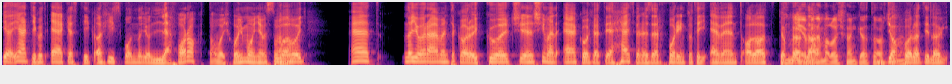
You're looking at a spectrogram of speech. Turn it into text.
a játékot elkezdték, a respawn nagyon lefaragta, vagy hogy mondjam, szóval, Aha. hogy hát nagyon rámentek arra, hogy kölcs, simán elköltettél 70 ezer forintot egy event alatt, gyakorlatilag Nyilván valahogy fenn kell tartani. gyakorlatilag,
